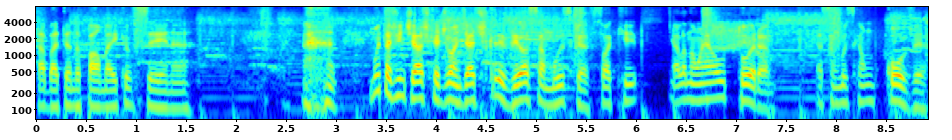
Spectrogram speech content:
Tá batendo palma aí que eu sei, né? Muita gente acha que a Joan Jett escreveu essa música, só que ela não é autora. Essa música é um cover,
